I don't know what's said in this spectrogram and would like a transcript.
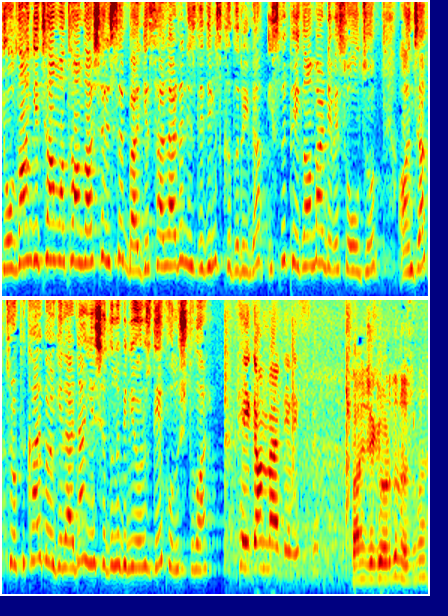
Yoldan geçen vatandaşlar ise belgesellerden izlediğimiz kadarıyla ismi peygamber devesi olduğu ancak tropikal bölgelerden yaşadığını biliyoruz diye konuştular. Peygamber devesi. Daha önce gördünüz mü?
